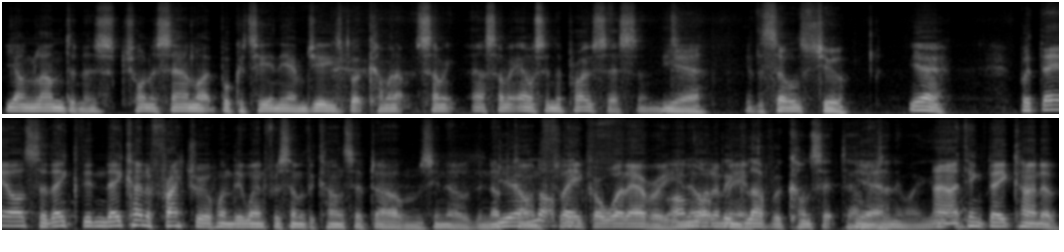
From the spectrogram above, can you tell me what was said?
young Londoners trying to sound like Booker T and the MGs, but coming up with something uh, something else in the process. And Yeah, the Soul Stew. yeah, But they also they didn't they kind of fracture it when they went for some of the concept albums, you know, the Nut Yeah, Gone Flake big- or whatever. You I'm know not what a I big mean? lover of concept albums yeah. anyway. you And I think they kind of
